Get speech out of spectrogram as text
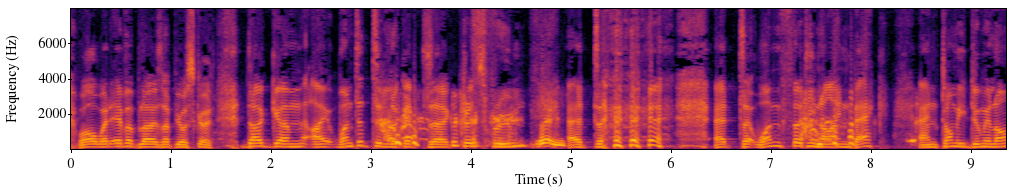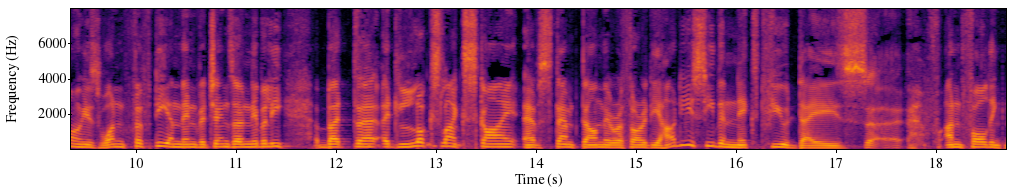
well, whatever blows up your skirt. Doug, um, I wanted to look at uh, Chris Froome at at uh, 139 back, and Tommy Dumoulin who's 150, and then Vincenzo Nibali. But uh, it looks like Sky have stamped down their authority. How do you see the next few days uh, unfolding?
